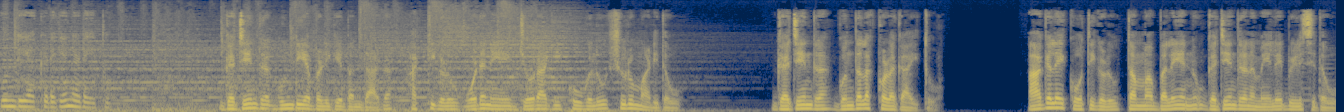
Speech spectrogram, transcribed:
ಗುಂಡಿಯ ಕಡೆಗೆ ನಡೆಯಿತು. ಗಜೇಂದ್ರ ಗುಂಡಿಯ ಬಳಿಗೆ ಬಂದಾಗ ಹಕ್ಕಿಗಳು ಒಡನೆಯೇ ಜೋರಾಗಿ ಕೂಗಲು ಶುರು ಮಾಡಿದವು ಗಜೇಂದ್ರ ಗೊಂದಲಕ್ಕೊಳಗಾಯಿತು. ಆಗಲೇ ಕೋತಿಗಳು ತಮ್ಮ ಬಲೆಯನ್ನು ಗಜೇಂದ್ರನ ಮೇಲೆ ಬೀಳಿಸಿದವು.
